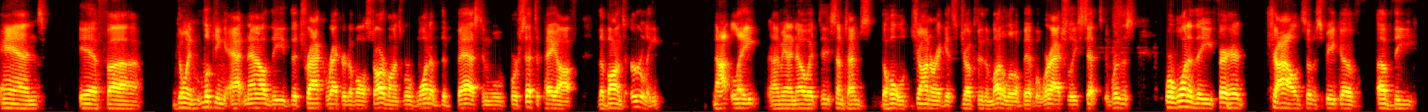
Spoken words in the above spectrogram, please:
And if uh, going looking at now the the track record of all star bonds, we're one of the best, and we'll, we're set to pay off the bonds early not late. I mean, I know it, sometimes the whole genre gets drugged through the mud a little bit, but we're actually set. To, we're this. We're one of the fair-haired child, so to speak, of of the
